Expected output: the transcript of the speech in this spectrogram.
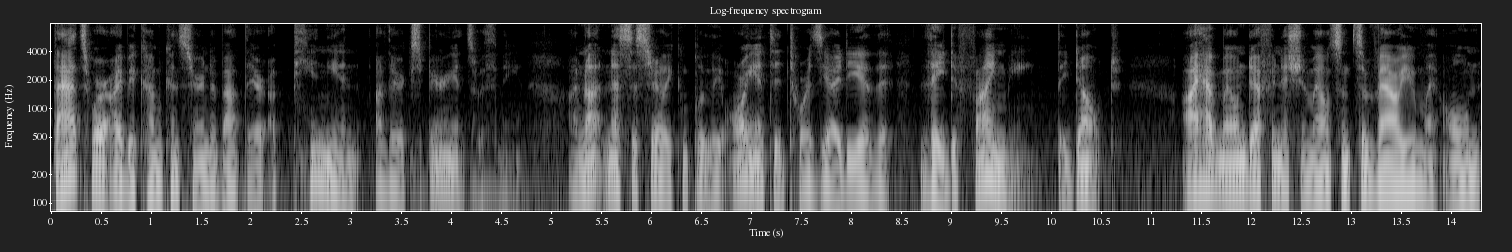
That's where I become concerned about their opinion of their experience with me. I'm not necessarily completely oriented towards the idea that they define me. They don't. I have my own definition, my own sense of value, my own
